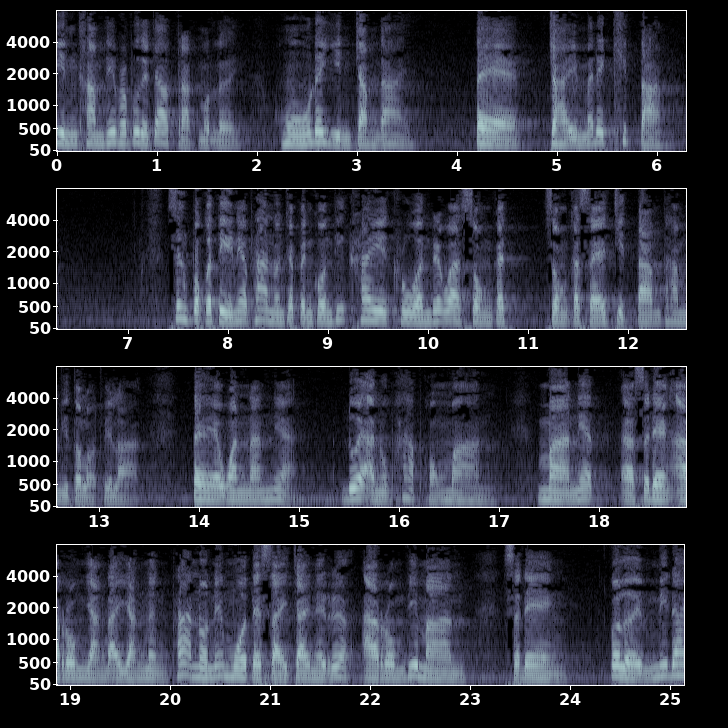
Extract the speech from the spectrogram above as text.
ยินคำที่พระพุทธเจ้าตรัสหมดเลย หูได้ยินจำได้ แต่ใจไม่ได้คิดตาม ซึ่งปกติเนี่ยพระนนท์จะเป็นคนที่ใคร่ครวญเรียกว่าทรงกระส่งกระแสจิตตามธรรมอยู่ตลอดเวลา แต่วันนั้นเนี่ยด้วยอนุภาพของมาร มารเนี่ยแสดงอารมณ์อย่างใดอย่างหนึ่ง พระนนท์เนี่ยมัวแต่ใส่ใจในเรื่องอารมณ์ที่มารแสดงก็เลยไม่ได้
